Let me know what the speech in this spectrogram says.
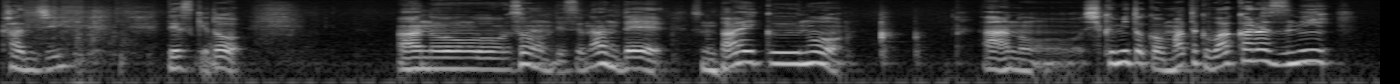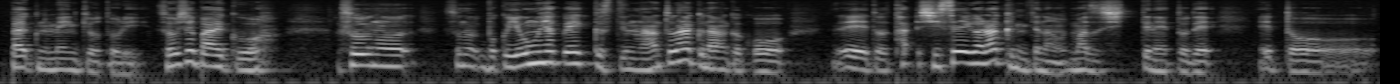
感じですけどあのー、そうなんですよ。なんでそのバイクのあの仕組みとかを全く分からずにバイクの免許を取りそしてバイクを そのその僕 400X っていうのはなんとなくなんかこう、えーと、姿勢が楽みたいなのをまず知ってネットでえっ、ー、と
